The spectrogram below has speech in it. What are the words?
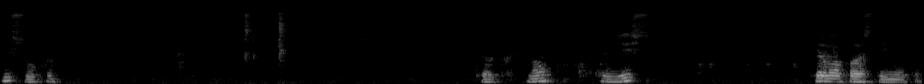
И сухо. Так, ну, здесь термопасты нету.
